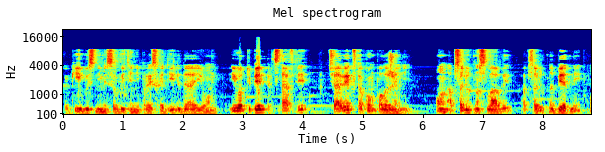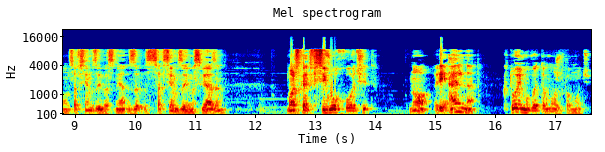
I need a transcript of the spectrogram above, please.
какие бы с ними события ни происходили, да, и он. И вот теперь представьте, человек в таком положении. Он абсолютно слабый, абсолютно бедный, он совсем, взаимосвя... совсем взаимосвязан, можно сказать, всего хочет, но реально кто ему в этом может помочь?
